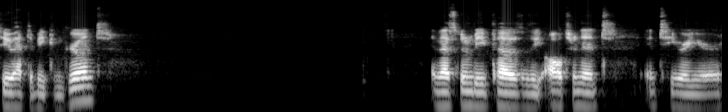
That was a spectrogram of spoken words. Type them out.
2 have to be congruent. And that's going to be because of the alternate interior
